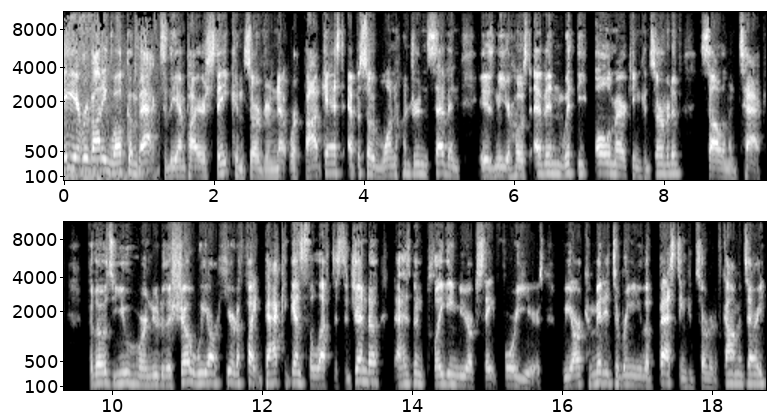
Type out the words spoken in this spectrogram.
Hey, everybody, welcome back to the Empire State Conservative Network podcast. Episode 107 is me, your host, Evan, with the All American Conservative, Solomon Tack. For those of you who are new to the show, we are here to fight back against the leftist agenda that has been plaguing New York State for years. We are committed to bringing you the best in conservative commentary,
